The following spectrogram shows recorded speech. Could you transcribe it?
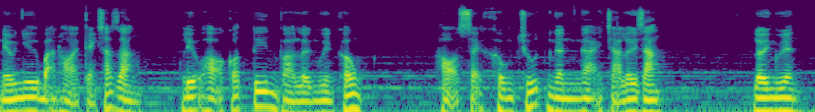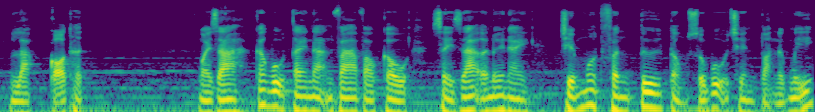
Nếu như bạn hỏi cảnh sát rằng liệu họ có tin vào lời nguyền không, họ sẽ không chút ngần ngại trả lời rằng lời nguyền là có thật. Ngoài ra, các vụ tai nạn va vào cầu xảy ra ở nơi này chiếm 1 phần tư tổng số vụ trên toàn nước Mỹ.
